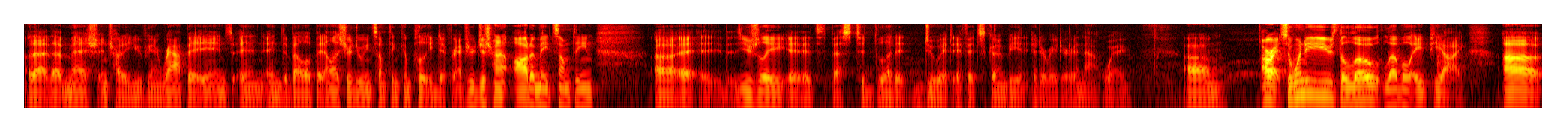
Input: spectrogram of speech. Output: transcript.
uh, that, that mesh and try to UV unwrap it and, and, and, develop it unless you're doing something completely different. If you're just trying to automate something, uh, usually it's best to let it do it if it's gonna be an iterator in that way. Um, all right, so when do you use the low level API? Uh,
